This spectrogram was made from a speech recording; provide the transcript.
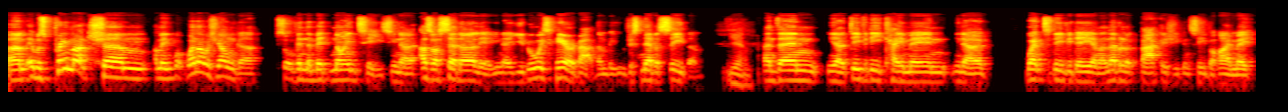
Um, it was pretty much, um, I mean, when I was younger, sort of in the mid 90s, you know, as I said earlier, you know, you'd always hear about them, but you just never see them. Yeah. And then, you know, DVD came in, you know, went to DVD and I never looked back, as you can see behind me.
